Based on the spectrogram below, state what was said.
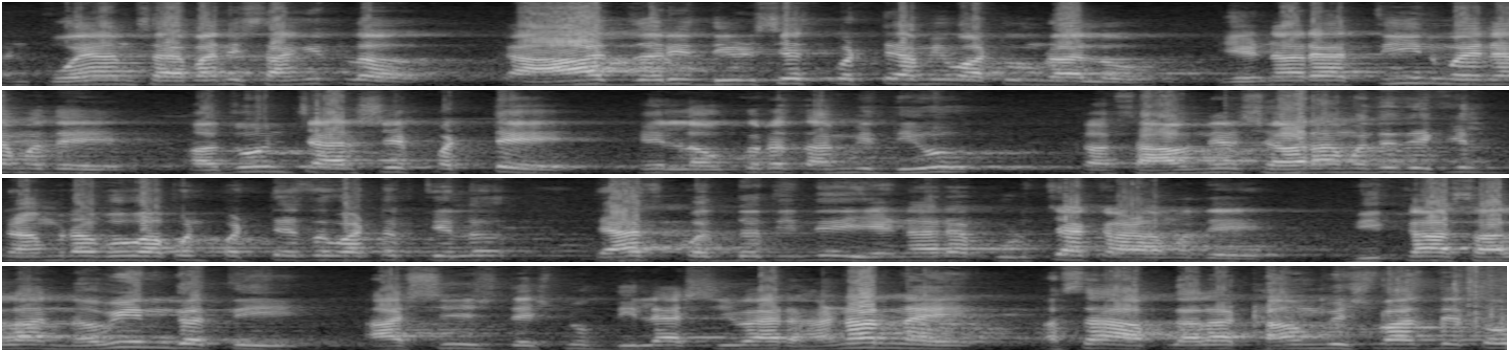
आणि पोयाम साहेबांनी सांगितलं का आज जरी दीडशेच पट्टे आम्ही वाटून राहिलो येणाऱ्या तीन महिन्यामध्ये अजून चारशे पट्टे हे लवकरच आम्ही देऊ. सावनेर शहरामध्ये देखील रामराव भाऊ आपण पट्ट्याचं वाटप केलं. त्याच पद्धतीने येणाऱ्या पुढच्या काळामध्ये विकासाला नवीन गती आशिष देशमुख दिल्याशिवाय राहणार नाही असा आपल्याला ठाम विश्वास देतो.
